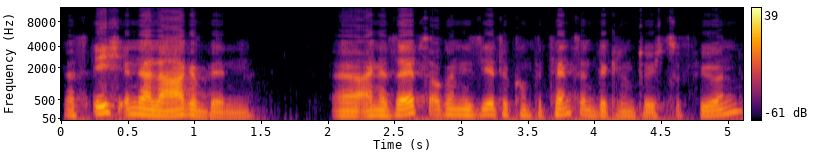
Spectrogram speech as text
dass ich in der Lage bin, äh, eine selbstorganisierte Kompetenzentwicklung durchzuführen,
